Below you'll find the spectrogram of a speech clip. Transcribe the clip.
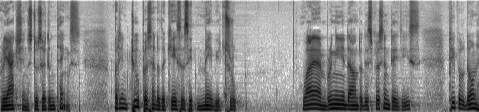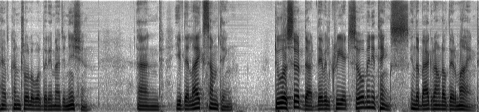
reactions to certain things. But in two percent of the cases it may be true. Why I'm bringing it down to this percentage is, people don't have control over their imagination and if they like something, to assert that, they will create so many things in the background of their mind,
